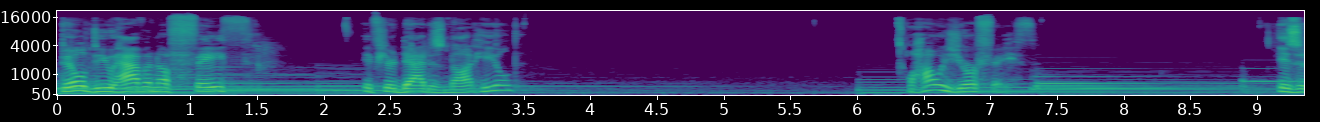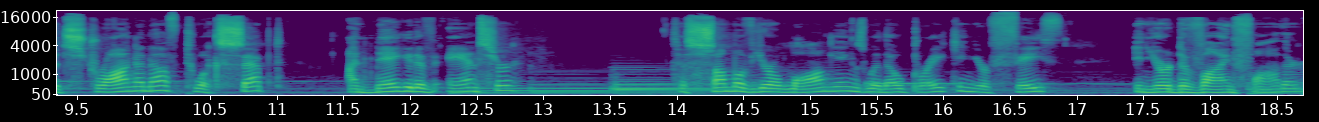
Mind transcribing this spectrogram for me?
Bill, do you have enough faith if your dad is not healed? Well, how is your faith? Is it strong enough to accept a negative answer to some of your longings without breaking your faith in your divine Father?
